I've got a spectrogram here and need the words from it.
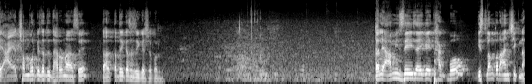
এই আয়াত সম্পর্কে যাদের ধারণা আছে তাদের কাছে জিজ্ঞাসা করবে। তাহলে আমি যেই জায়গায় থাকব, ইসলাম তো আংশিক না।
